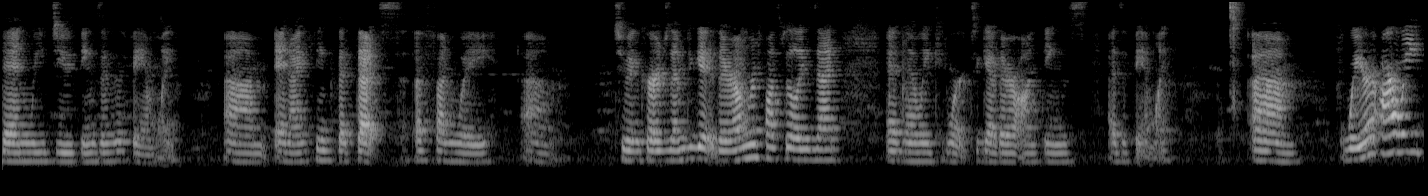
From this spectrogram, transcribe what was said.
then we do things as a family. Um, and I think that that's a fun way um, to encourage them to get their own responsibilities done, and then we can work together on things as a family. Um, where are we?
